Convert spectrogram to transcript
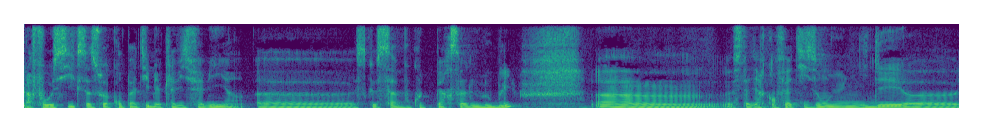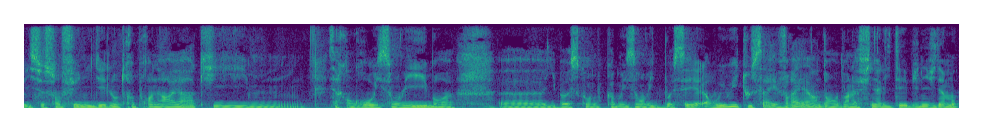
Alors, faut aussi que ça soit compatible avec la vie de famille, euh, parce que ça, beaucoup de personnes l'oublient. Euh, c'est-à-dire qu'en fait, ils ont une idée, euh, ils se sont fait une idée de l'entrepreneuriat qui, c'est-à-dire qu'en gros, ils sont libres, ils bossent comme, ils ont envie de bosser. Alors oui, oui, tout ça est vrai hein, dans, la finalité, bien évidemment,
